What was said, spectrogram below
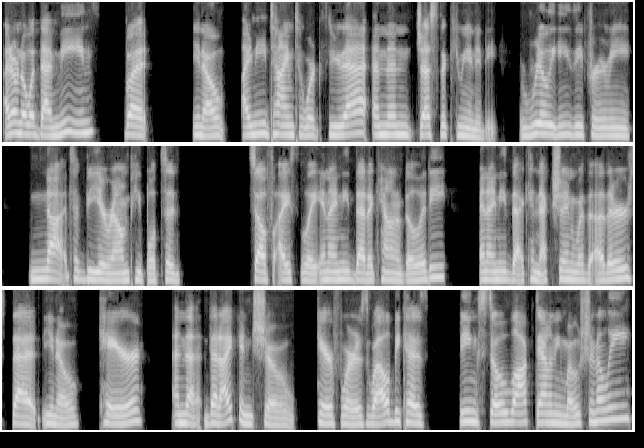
I don't know what that means, but you know, I need time to work through that. And then just the community. Really easy for me not to be around people to self isolate. And I need that accountability and I need that connection with others that, you know, care and that that I can show care for as well because being so locked down emotionally,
